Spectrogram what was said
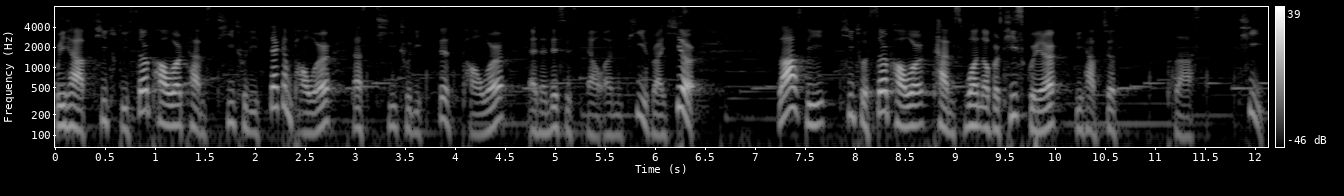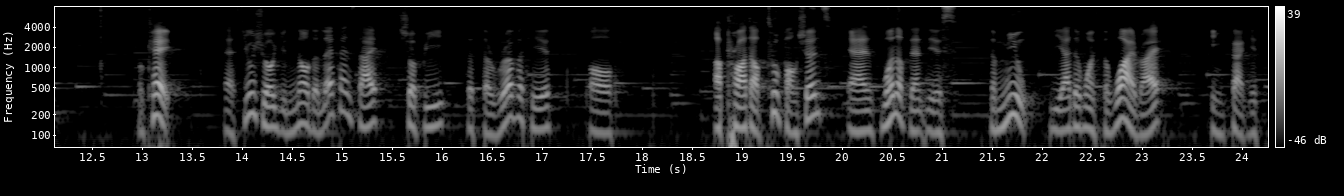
we have t to the third power times t to the second power, that's t to the fifth power, and then this is ln t right here. Lastly, t to the third power times 1 over t squared, we have just plus t. Okay, as usual, you know the left hand side should be the derivative of a product of two functions, and one of them is the mu, the other one is the y, right? In fact, it's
